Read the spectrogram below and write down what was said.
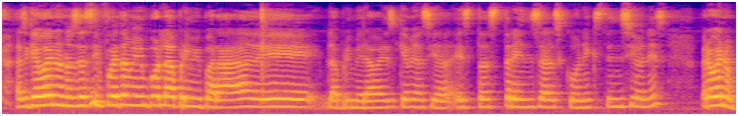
así que bueno, no sé si fue también por la primiparada de la primera vez que me hacía estas trenzas con extensiones, pero bueno,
